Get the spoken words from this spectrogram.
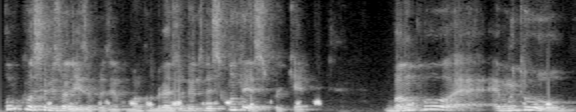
Como que você visualiza, por exemplo, o Banco do Brasil dentro desse contexto? Porque banco é, é muito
